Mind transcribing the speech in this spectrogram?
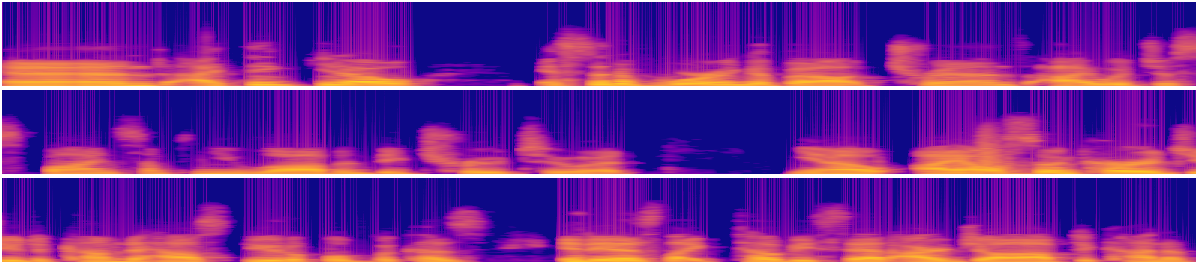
And i think you know instead of worrying about trends i would just find something you love and be true to it. You know i also encourage you to come to house beautiful because it is like tobi said our job to kind of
